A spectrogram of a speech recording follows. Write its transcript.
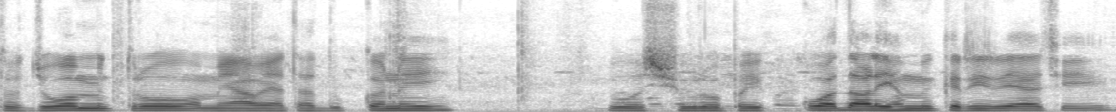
તો જુઓ મિત્રો, અમે આવ્યા હતા દુકાને. જુઓ, શુરોભાઈ કોદાળી અમે કરી રહ્યા છીએ.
